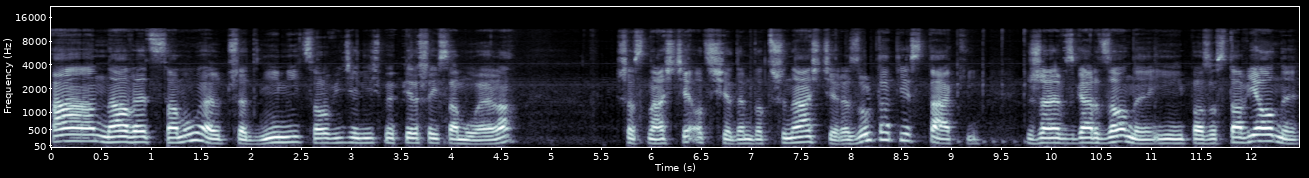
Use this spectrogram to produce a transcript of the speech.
A nawet Samuel przed nimi, co widzieliśmy w pierwszej Samuela, 16 od 7 do 13. Rezultat jest taki, że wzgardzony i pozostawiony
